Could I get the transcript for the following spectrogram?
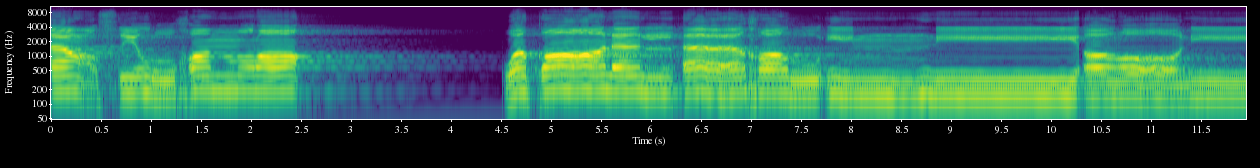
أعصر خمرا. وقال الآخر إني أراني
